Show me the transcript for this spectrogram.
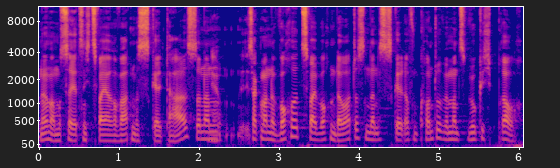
Ne? Man muss da jetzt nicht zwei Jahre warten, bis das Geld da ist, sondern Ja. ich sag mal eine Woche, zwei Wochen dauert das und dann ist das Geld auf dem Konto, wenn man es wirklich braucht.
